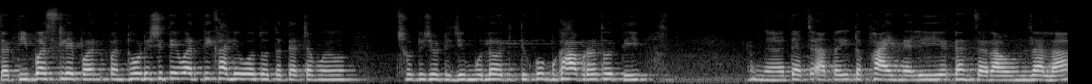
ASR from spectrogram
तर ती बसले पण पण थोडीशी ते वरती खाली होत होतं. त्याच्यामुळं छोटी छोटी जी मुलं होती ती खूप घाबरत होती. त्याच्या आता इथं फायनली त्यांचा राऊंड झाला.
